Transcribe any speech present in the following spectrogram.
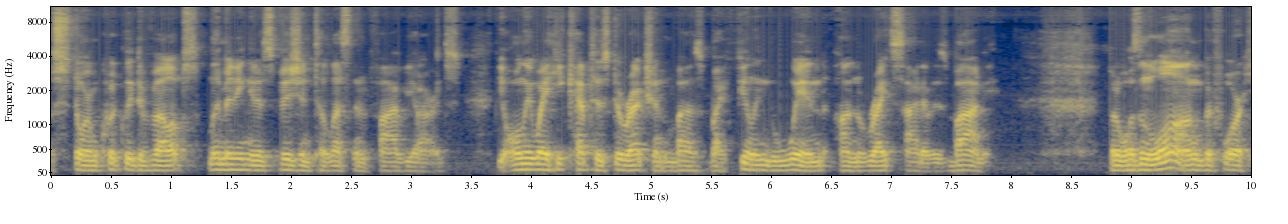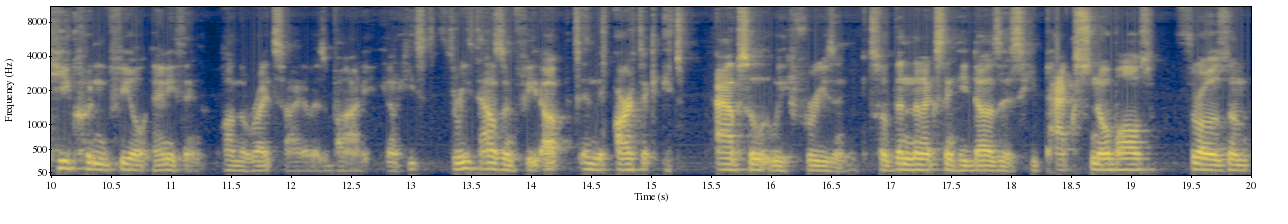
A storm quickly develops, limiting his vision to less than five yards. The only way he kept his direction was by feeling the wind on the right side of his body. But it wasn't long before he couldn't feel anything on the right side of his body. You know, he's 3,000 feet up. It's in the Arctic. It's absolutely freezing. So then the next thing he does is he packs snowballs, throws them.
